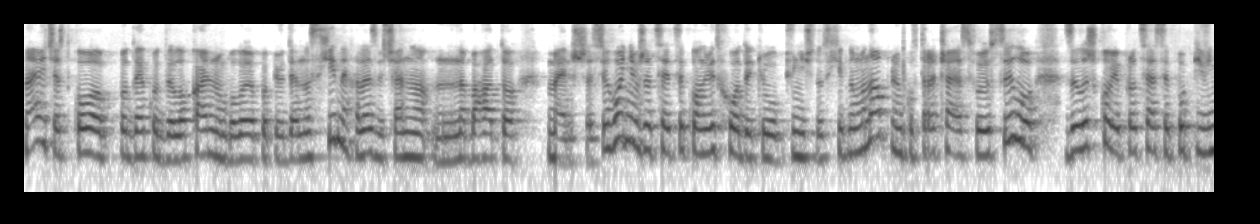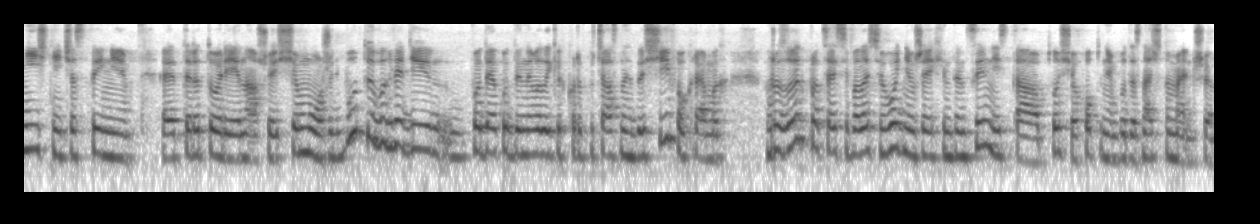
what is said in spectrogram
Навіть частково подекуди локально було по південно-східних, але звичайно набагато менше. Сьогодні вже цей циклон відходить у північно-східному напрямку, втрачає свою силу. Залишкові процеси по північній частині е, території нашої ще можуть бути у вигляді подекуди невеликих короткочасних дощів, окремих грозових процесів, але сьогодні вже їх інтенсивність та площа охоплення буде значно меншою.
